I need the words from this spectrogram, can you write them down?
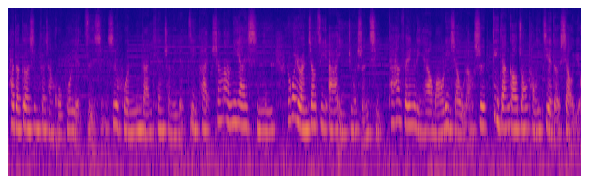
他的个性非常活泼也自信，是浑然天成的演技派，相当溺爱新一。如果有人叫自己阿姨，就会生气。他和飞鹰里还有毛利小五郎是帝丹高中同一届的校友。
